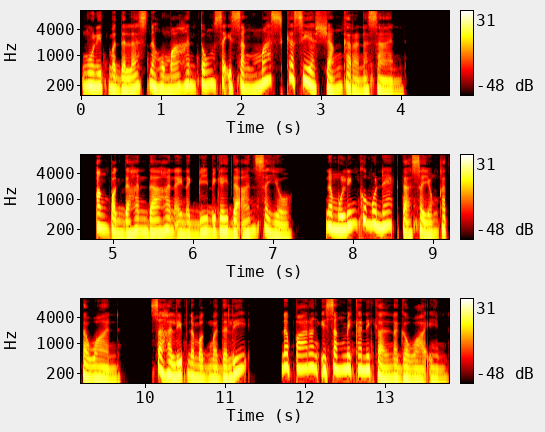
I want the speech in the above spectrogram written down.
ngunit madalas na humahantong sa isang mas kasiyasyang karanasan. Ang pagdahan-dahan ay nagbibigay daan sa iyo na muling kumonekta sa iyong katawan sa halip na magmadali na parang isang mekanikal na gawain.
